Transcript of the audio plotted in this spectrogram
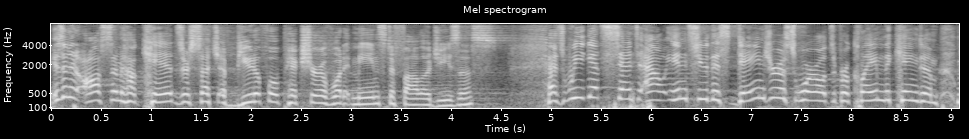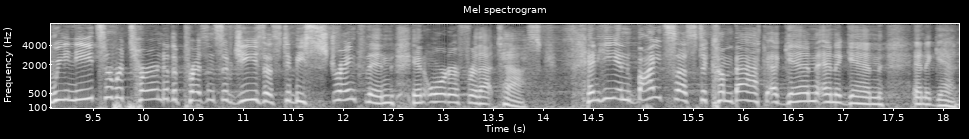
Isn't it awesome how kids are such a beautiful picture of what it means to follow Jesus? As we get sent out into this dangerous world to proclaim the kingdom, we need to return to the presence of Jesus to be strengthened in order for that task. And he invites us to come back again and again and again.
